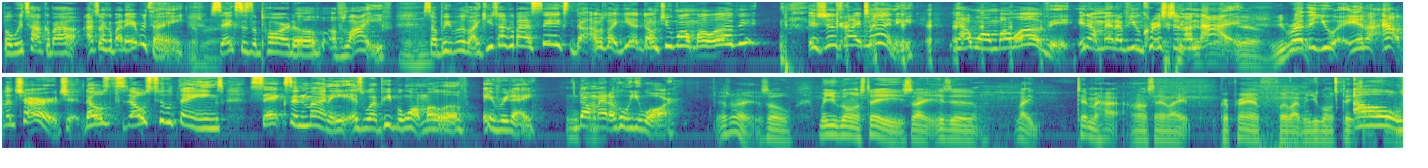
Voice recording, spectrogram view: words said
But we talk about. I talk about everything. Right. Sex is a part of of life. Mm-hmm. So people are like, "You talk about sex?" I was like, "Yeah. Don't you want more of it?" It's just like money. Y'all want more of it. It don't matter if you Christian or not. Yeah, you Whether you in or out the church, those those two things, sex and money, is what people want more of every day. Okay. Don't matter who you are. That's right. So when you go on stage, like is it like tell me how I'm saying like preparing for like when you go on stage. Oh,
